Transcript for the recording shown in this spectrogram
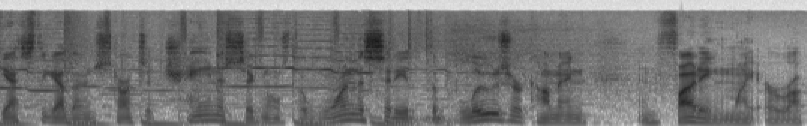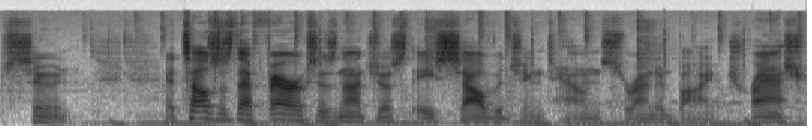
gets together and starts a chain of signals to warn the city that the blues are coming and fighting might erupt soon. It tells us that Ferrix is not just a salvaging town surrounded by trash,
